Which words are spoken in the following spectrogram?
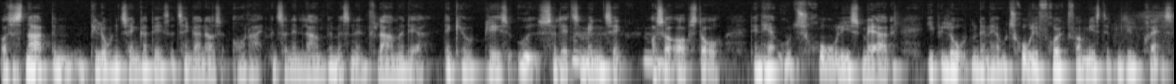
Og så snart den, piloten tænker det, så tænker han også, åh oh, nej, men sådan en lampe med sådan en flamme der, den kan jo blæse ud så let som ingenting. Og så opstår den her utrolige smerte i piloten, den her utrolige frygt for at miste den lille prins.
